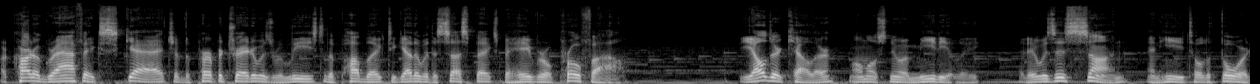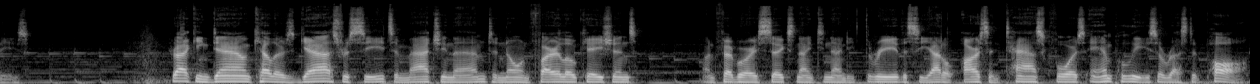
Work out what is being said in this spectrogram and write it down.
a cartographic sketch of the perpetrator was released to the public together with the suspect's behavioral profile. The elder Keller almost knew immediately that it was his son, and he told authorities. Tracking down Keller's gas receipts and matching them to known fire locations, on February 6, 1993, the Seattle Arson Task Force and police arrested Paul.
